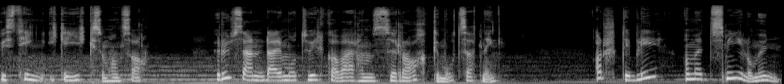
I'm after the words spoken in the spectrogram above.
hvis ting ikke gikk som han sa. Russeren derimot virka å være hans rake motsetning. Alltid blid og med et smil om munnen.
